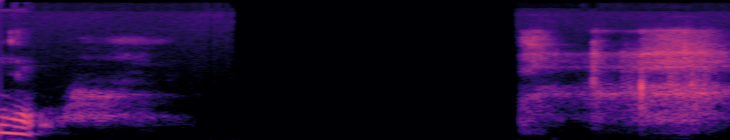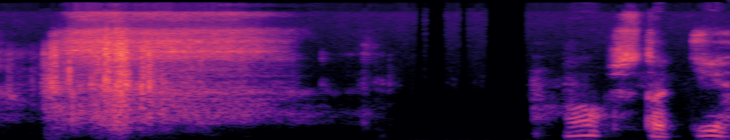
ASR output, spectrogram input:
Ну, ось такі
